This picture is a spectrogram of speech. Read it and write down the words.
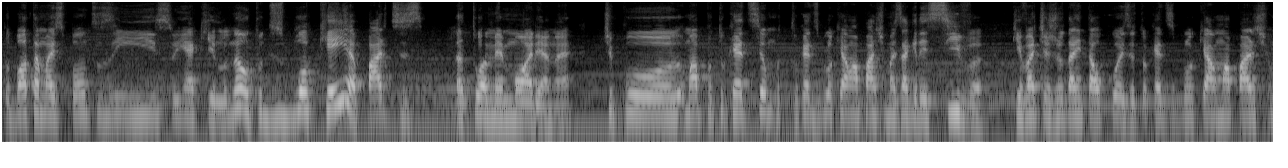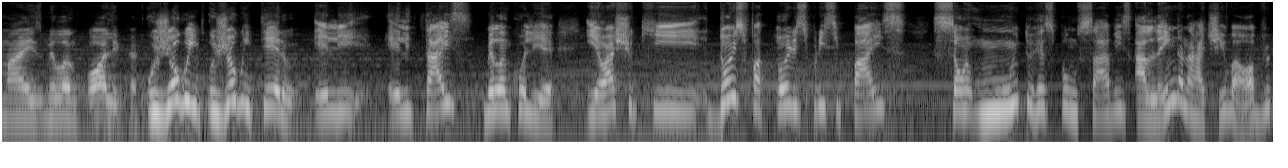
tu bota mais pontos em isso, em aquilo. Não, tu desbloqueia partes da tua memória, né? Tipo, uma, tu, quer ser, tu quer desbloquear uma parte mais agressiva, que vai te ajudar em tal coisa, tu quer desbloquear uma parte mais melancólica. O jogo, o jogo inteiro, ele, ele traz melancolia. E eu acho que dois fatores principais são muito responsáveis, além da narrativa, óbvio,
